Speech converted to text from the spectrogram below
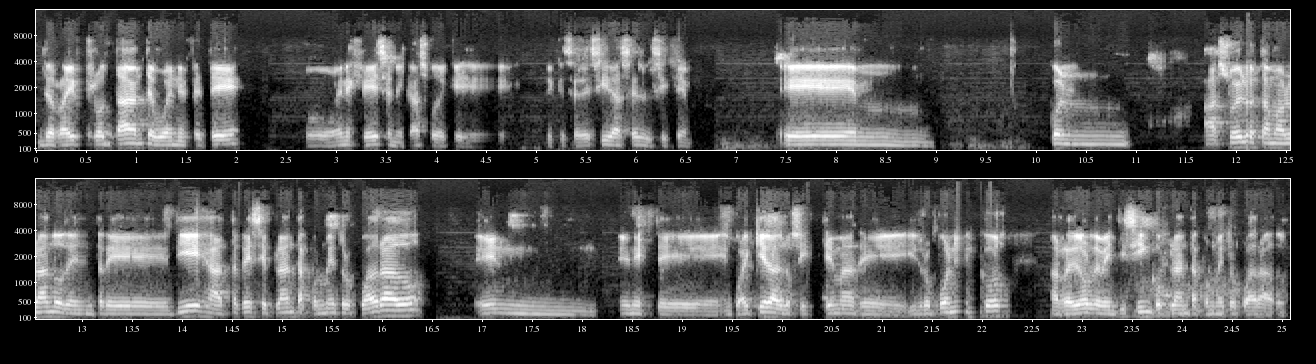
de raíz flotante o NFT o NGS en el caso de que, se decida hacer el sistema. Em, con a suelo estamos hablando de entre 10 a 13 plantas por metro cuadrado en, este, en cualquiera de los sistemas de hidropónicos alrededor de 25 plantas por metro cuadrado,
